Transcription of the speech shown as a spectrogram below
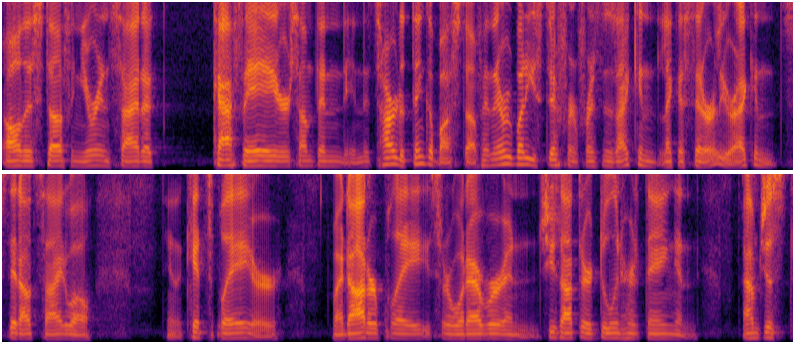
all this stuff, and you're inside a cafe or something, and it's hard to think about stuff. And everybody's different. For instance, I can, like I said earlier, I can sit outside while you know, the kids play or my daughter plays or whatever, and she's out there doing her thing, and I'm just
